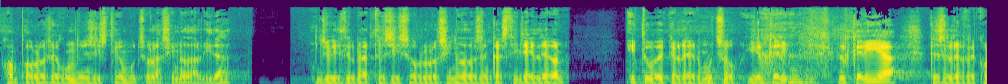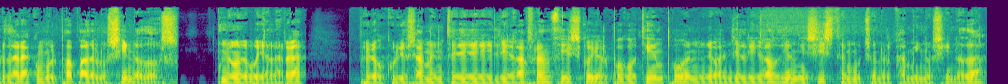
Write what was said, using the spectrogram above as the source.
Juan Pablo II insistió mucho en la sinodalidad. Yo hice una tesis sobre los sínodos en Castilla y León y tuve que leer mucho. Y él, quería, él quería que se le recordara como el Papa de los sínodos. No me voy a alargar. Pero curiosamente llega Francisco y al poco tiempo en Evangelii Gaudium insiste mucho en el camino sinodal,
